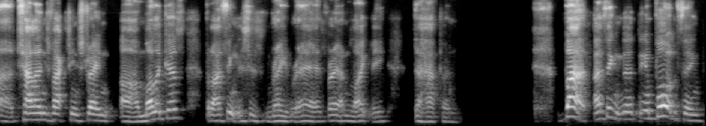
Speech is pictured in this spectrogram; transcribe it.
uh, challenge vaccine strain are homologous, but I think this is very rare, it's very unlikely to happen. But I think that the important thing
